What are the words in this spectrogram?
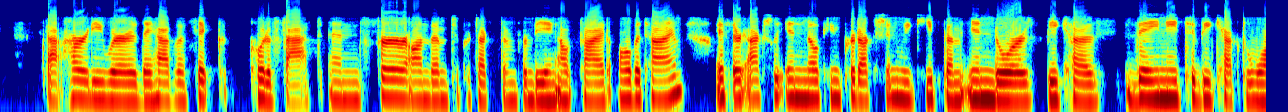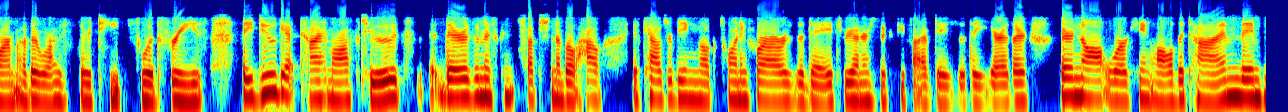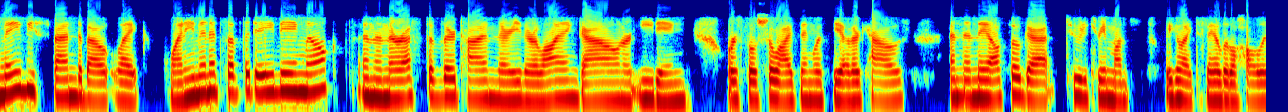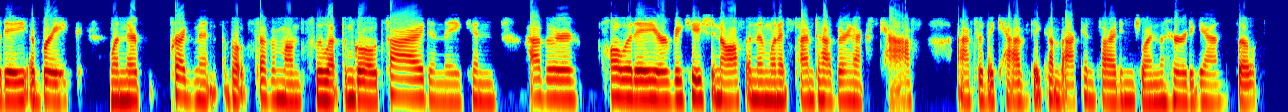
that hardy where they have a thick coat of fat and fur on them to protect them from being outside all the time. If they're actually in milking production, we keep them indoors because they need to be kept warm, otherwise their teats would freeze. They do get time off too. It's there is a misconception about how if cows are being milked 24 hours a day, 365 days of the year, they're they're not working all the time. They maybe spend about like 20 minutes of the day being milked, and then the rest of their time they're either lying down or eating or socializing with the other cows. And then they also get two to three months. We can like to say a little holiday, a break when they're pregnant about seven months, we let them go outside and they can have their holiday or vacation off. And then when it's time to have their next calf, after they calve, they come back inside and join the herd again. So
